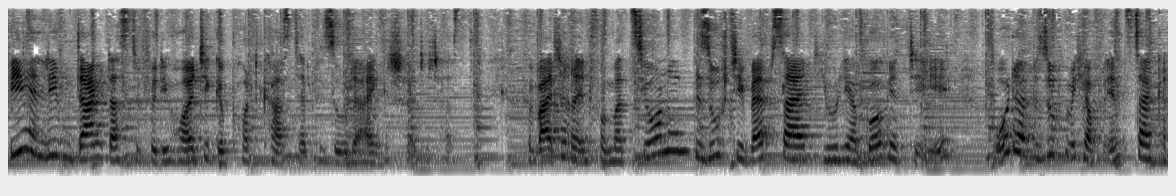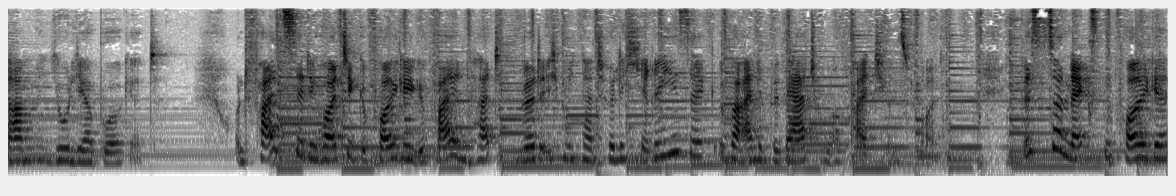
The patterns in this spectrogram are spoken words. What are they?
Vielen lieben Dank, dass du für die heutige Podcast-Episode eingeschaltet hast. Für weitere Informationen besuch die Website juliaburgit.de oder besuch mich auf Instagram juliaburgit. Und falls dir die heutige Folge gefallen hat, würde ich mich natürlich riesig über eine Bewertung auf iTunes freuen. Bis zur nächsten Folge,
